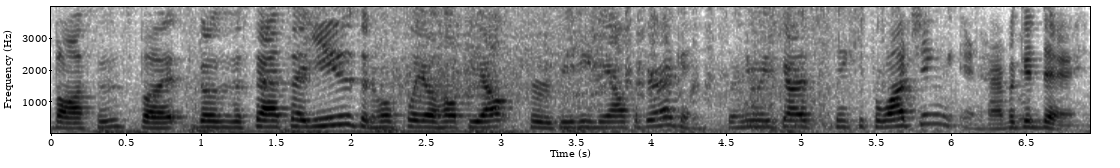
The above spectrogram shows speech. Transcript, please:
bosses. But those are the stats I use, and hopefully I'll help you out for beating the Alpha Dragon. So anyways, guys, thank you for watching, and have a good day.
